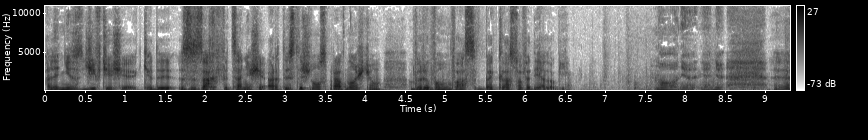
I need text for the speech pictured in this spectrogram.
ale nie zdziwcie się, kiedy z zachwycania się artystyczną sprawnością wyrwą was beklasowe dialogi. No nie, nie, nie. E,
